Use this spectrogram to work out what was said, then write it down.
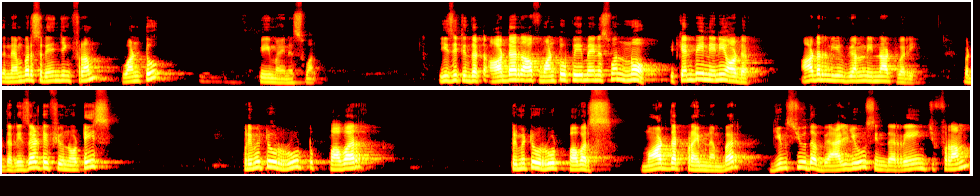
The numbers ranging from 1 to p minus 1 is it in that order of 1 to p minus 1 no it can be in any order. Order you need not worry. But the result if you notice, primitive root power, primitive root powers mod that prime number gives you the values in the range from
